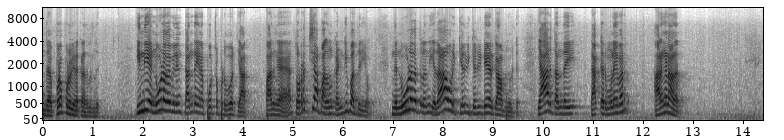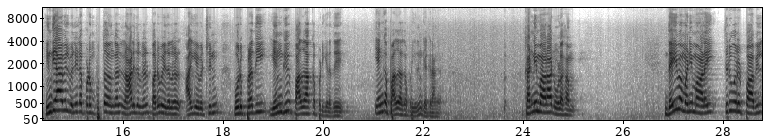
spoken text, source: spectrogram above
இந்த புறப்பொருள் இலக்கணத்துலேருந்து. இந்திய நூலகவியலின் தந்தை என போற்றப்படுபவர் யார்? பாருங்கள் தொடர்ச்சியாக பார்த்தவங்களுக்கு கண்டிப்பாக தெரியும். இந்த நூலகத்துலேருந்து ஏதாவது ஒரு கேள்வி கேட்டுக்கிட்டே இருக்கான் அப்படின்னு சொல்லிட்டு. யார் தந்தை? டாக்டர் முனைவர் அரங்கநாதன். இந்தியாவில் வெளியிடப்படும் புத்தகங்கள் நாளிதழ்கள் பருவ இதழ்கள் ஆகியவற்றின் ஒரு பிரதி எங்கு பாதுகாக்கப்படுகிறது? எங்கே பாதுகாக்கப்படுகிறதுன்னு கேட்குறாங்க கன்னிமாரா நூலகம். தெய்வமணி மாலை திருவருட்பாவில்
